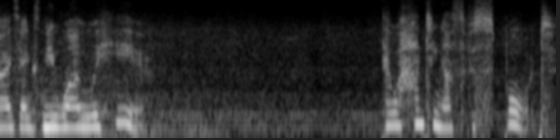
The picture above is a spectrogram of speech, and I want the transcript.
Isaacs knew why we were here. They were hunting us for sport.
